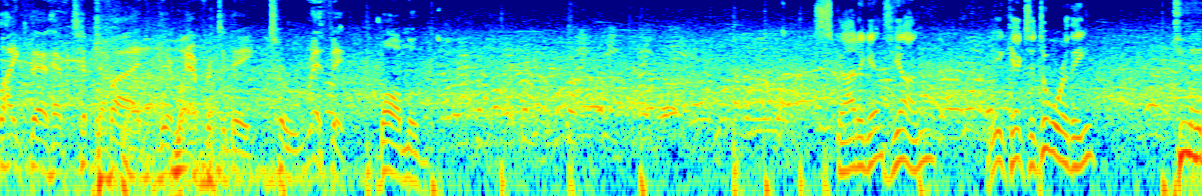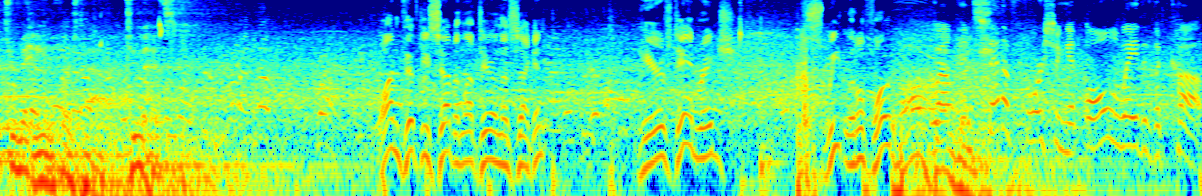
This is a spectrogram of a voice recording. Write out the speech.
like that have typified their effort today. Terrific ball movement. Scott against Young. He kicks it to Worthy. Two minutes remaining in the first half. Two minutes. 157 left here in the second. Here's Dandridge. Sweet little floater. Well, instead of forcing it all the way to the cup,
